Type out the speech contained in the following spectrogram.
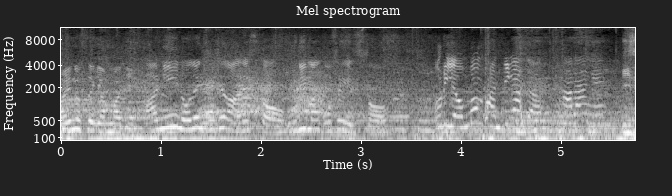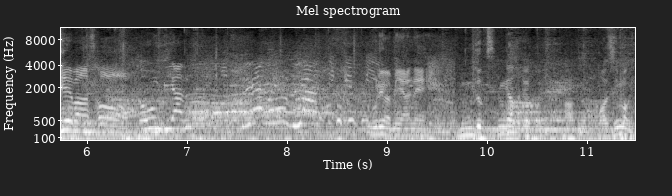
다이노스에게 한마디. 아니 너넨 고생 안 했어. 우리만 고생했어. 우리 연봉 반띵하자. 사랑해. 이제 봐서. 너무 미안. 내가 너무 미안. 우리가 미안해. 문득 생각을 해보니까 마지막에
